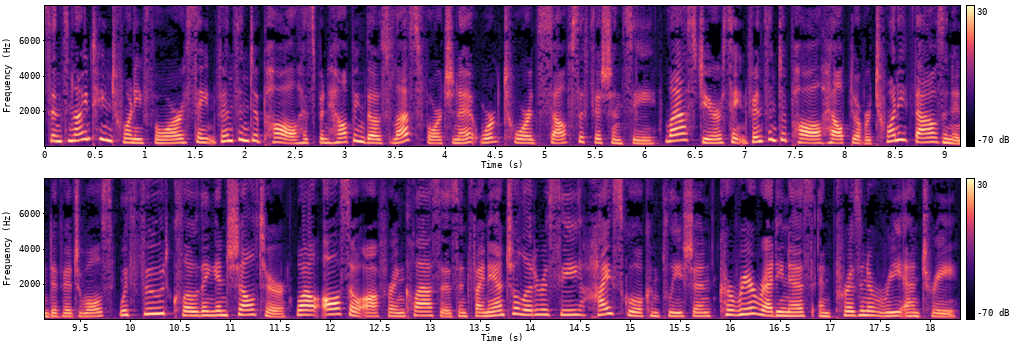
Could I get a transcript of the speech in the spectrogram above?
Since 1924, St. Vincent de Paul has been helping those less fortunate work towards self sufficiency. Last year, St. Vincent de Paul helped over 20,000 individuals with food, clothing, and shelter, while also offering classes in financial literacy, high school completion, career readiness, and prisoner reentry.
